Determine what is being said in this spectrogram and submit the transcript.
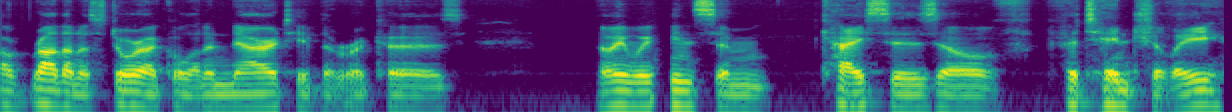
uh rather than a story, I call it a narrative that recurs. I mean, we've seen some cases of potentially,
